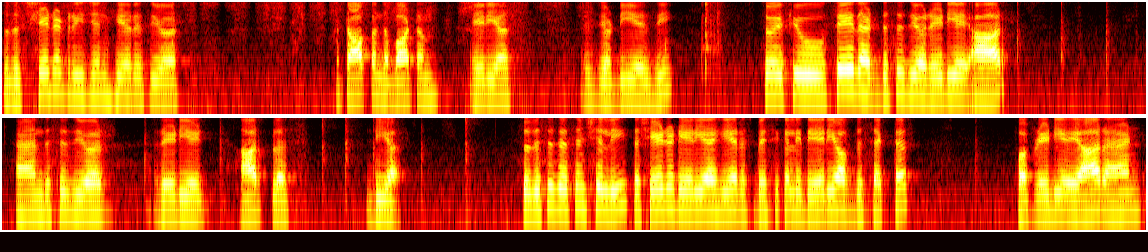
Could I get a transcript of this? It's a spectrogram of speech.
So this shaded region here is your the top and the bottom areas is your DAZ. So if you say that this is your radii r and this is your radii r plus dr. So this is essentially the shaded area here is basically the area of the sector of radii r and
